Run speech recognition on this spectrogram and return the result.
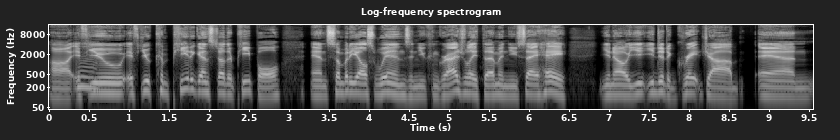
Uh, if Mm. you if you compete against other people and somebody else wins and you congratulate them and you say, hey, you know, you, you did a great job and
